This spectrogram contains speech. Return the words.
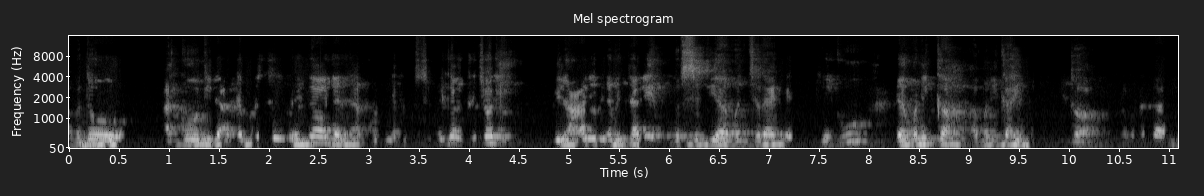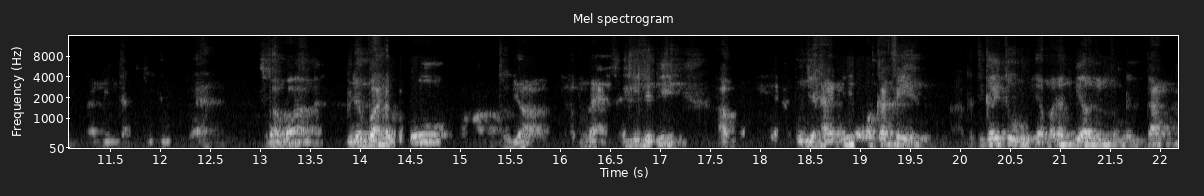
Apa tu aku tidak akan bersetuju mereka dan aku tidak akan bersetuju mereka kecuali bila Ali bin Abi Talib bersedia menceraikan istriku dan menikah menikahi mereka. Kata Nabi tak setuju kan. Sebab apa? Bila buat lagu tu, oh, tu dia. Mas lagi jadi apa Abu Jahal ni orang kafir. Ketika itu yang mana dia ni penentang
